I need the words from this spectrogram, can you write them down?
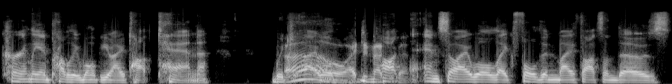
currently and probably won't be my top 10 which oh, I will I did not talk, and so I will like fold in my thoughts on those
